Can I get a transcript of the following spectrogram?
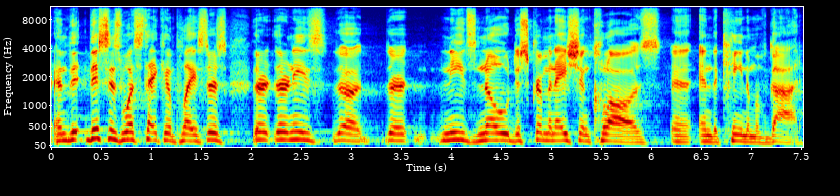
And th- this is what's taking place. There's, there, there, needs, uh, there needs no discrimination clause in, in, the kingdom of God,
